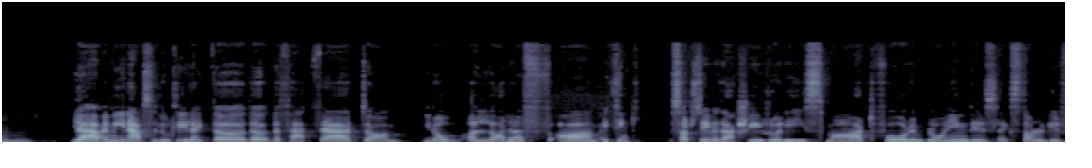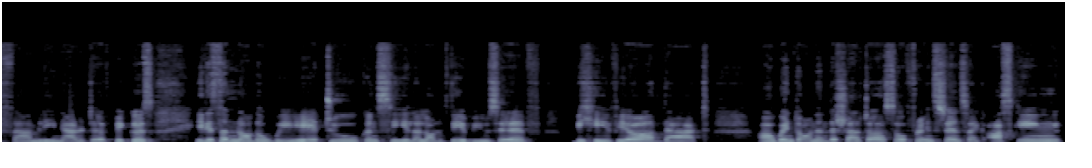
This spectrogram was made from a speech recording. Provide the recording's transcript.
mm-hmm. Yeah, I mean, absolutely. Like the the the fact that um, you know a lot of um, I think Sachdev is actually really smart for employing this like surrogate family narrative because it is another way to conceal a lot of the abusive behavior that uh, went on in the shelter. So, for instance, like asking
